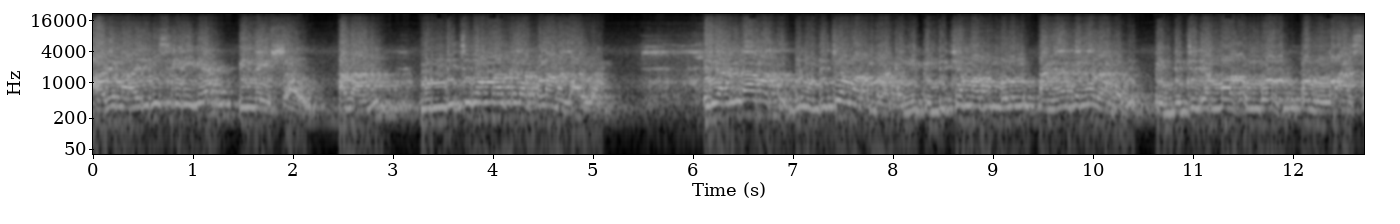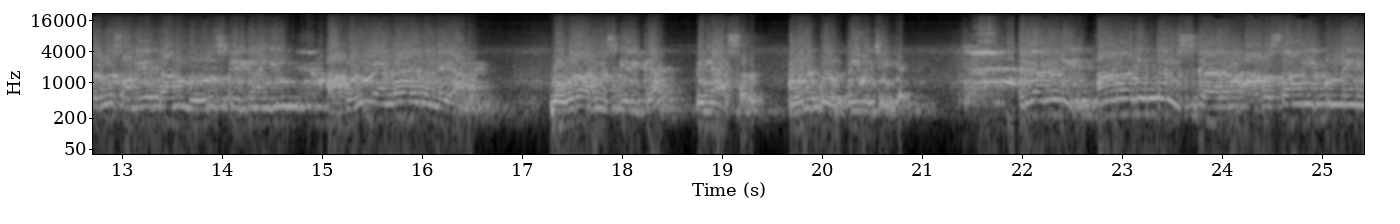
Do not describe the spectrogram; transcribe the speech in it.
ആദ്യം ആര് നിസ്കരിക്കുക പിന്നെ ഇഷാവും. അതാണ് മുന്തിച്ച് ജമ്മാക്കൽ അപ്പോഴാണല്ലോ ആവുക. ഇനി രണ്ടാമത്തെ ഇത് മുണ്ടിച്ച് ചമ്മാക്കുമ്പോഴാണ്. ഇനി പിന്തിച്ച് ജമ്മാക്കുമ്പോഴും അങ്ങനെ തന്നെ വേണ്ടത്. പിന്തിച്ച് ജമ്മാക്കുമ്പോഴും ഇപ്പൊ അസറിന്റെ സമയത്താണ് ലോറ് സ്കരിക്കണമെങ്കിൽ അപ്പോഴും വേണ്ട തന്നെയാണ്. ലോറ് നിസ്കരിക്കുക പിന്നെ അസർ അങ്ങനെ തീർത്തീവ് ചെയ്യുക. രണ്ട് ആദ്യത്തെ നിസ്കാരം അവസാനിക്കുന്നതിന്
